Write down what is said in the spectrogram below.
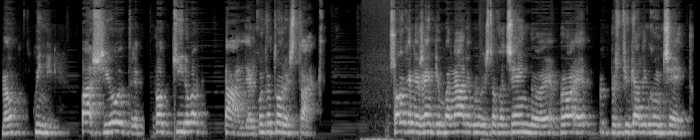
no? quindi passi oltre 8 kW, taglia, il contatore stacca. So che è un esempio banale quello che sto facendo, eh, però è per spiegare il concetto.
